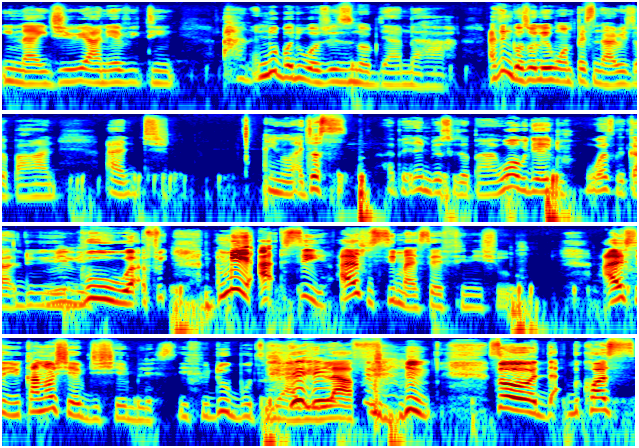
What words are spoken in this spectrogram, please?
in Nigeria and everything? And nobody was raising up their hand. Ah. I think it was only one person that raised up her hand. And you know, I just I bet let me just raise up my hand. What would they do? What's the can do? Really? Boo. I Me, I see, I used to see myself finish. oh. I say you cannot shame the shameless. If you do boot me, I will laugh. so th- because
